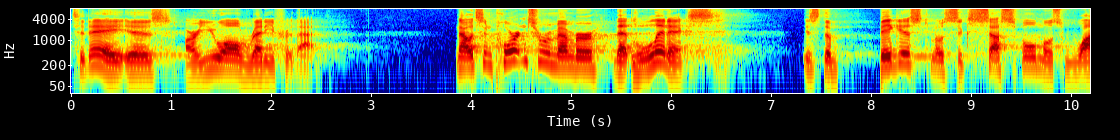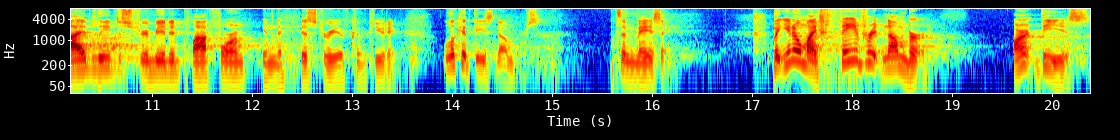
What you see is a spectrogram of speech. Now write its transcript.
today is, are you all ready for that? Now, it's important to remember that Linux is the biggest, most successful, most widely distributed platform in the history of computing. Look at these numbers. It's amazing. But you know, my favorite number aren't these.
